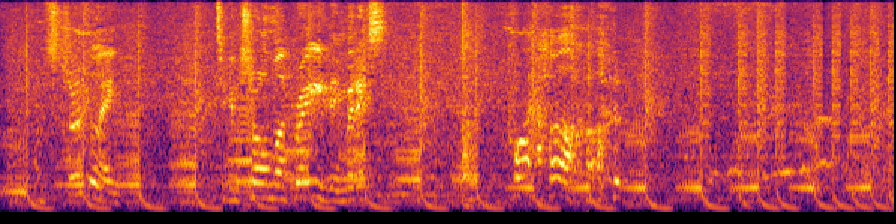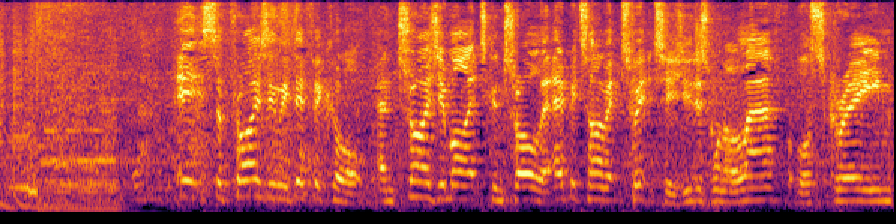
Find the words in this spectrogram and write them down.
I'm struggling to control my breathing, but it's quite hard. It's surprisingly difficult, and try as you might to control it. Every time it twitches, you just want to laugh or scream,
